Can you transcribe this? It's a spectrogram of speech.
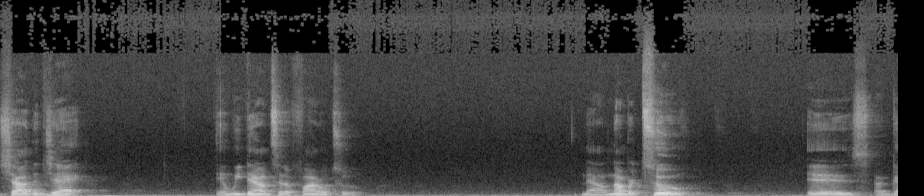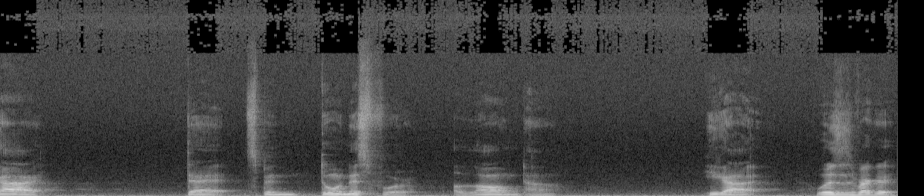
shout out to Jag, and we down to the final two. Now number two is a guy that's been doing this for a long time. He got what is his record?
